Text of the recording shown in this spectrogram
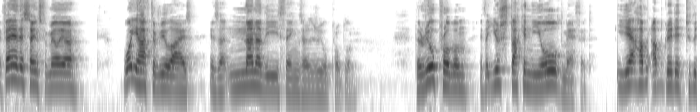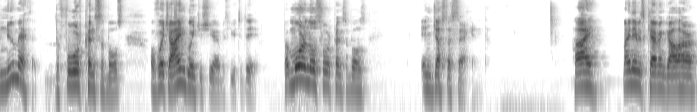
If any of this sounds familiar, what you have to realize is that none of these things are the real problem. The real problem is that you're stuck in the old method. Yet haven't upgraded to the new method, the four principles of which I'm going to share with you today. But more on those four principles in just a second. Hi, my name is Kevin Gallagher,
